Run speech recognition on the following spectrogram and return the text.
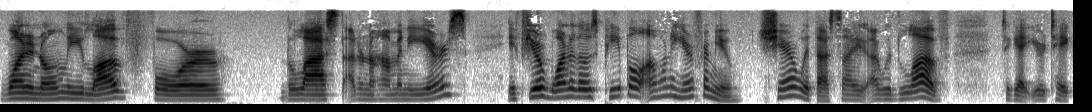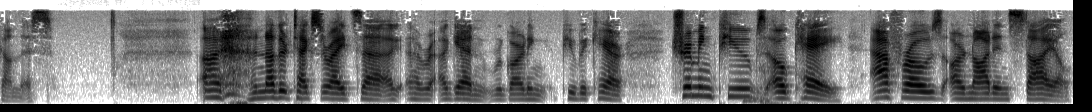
one and only love for the last, I don't know how many years? If you're one of those people, I want to hear from you. Share with us. I, I would love to get your take on this. Uh, another texter writes uh, uh, again regarding pubic hair. Trimming pubes, okay. Afros are not in style.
